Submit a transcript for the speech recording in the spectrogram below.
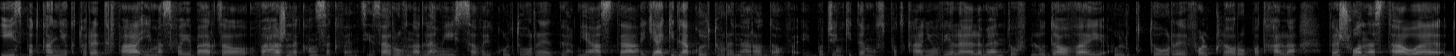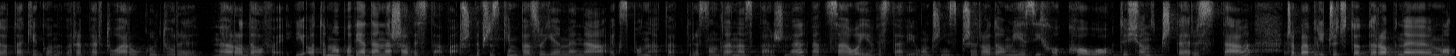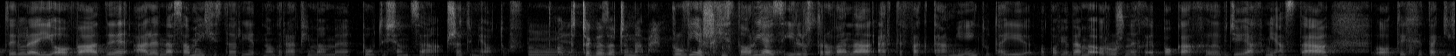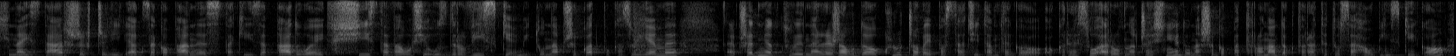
i spotkanie, które trwa i ma swoje bardzo ważne konsekwencje, zarówno dla miejscowej kultury, dla miasta, jak i dla kultury narodowej, bo dzięki temu spotkaniu wiele elementów ludowej kultury, folkloru Podhala weszło na stałe do takiego repertuaru kultury narodowej. I o tym opowiada nasza wystawa. Przede wszystkim bazujemy na eksponatach, które są dla nas ważne. Na całej wystawie, łącznie z przyrodą, jest ich około 1400. Trzeba wliczyć to drobne motyle i owady, ale na samej historii etnografii mamy pół tysiąca przedmiotów. Od czego zaczynamy? Również historia jest ilustrowana artefaktami. Tutaj opowiadamy o różnych epokach w dziejach miasta, o tych takich najstarszych, czyli jak Zakopane z takiej zapadłej wsi stawało się uzdrowiskiem. I tu na przykład pokazujemy przedmiot, który należał do kluczowej postaci tamtego okresu, a równocześnie do naszego patrona, doktora Tytusa Chałubińskiego.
